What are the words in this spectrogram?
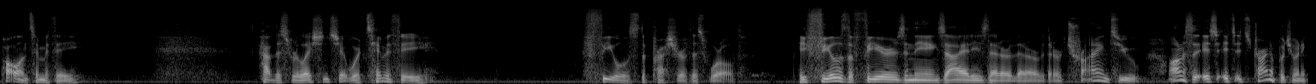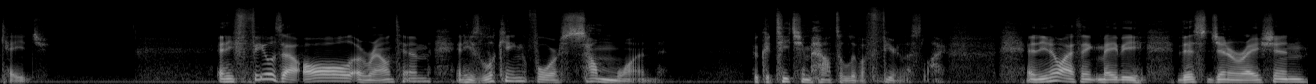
Paul and Timothy have this relationship where Timothy feels the pressure of this world. He feels the fears and the anxieties that are, that are, that are trying to, honestly, it's, it's, it's trying to put you in a cage. And he feels that all around him, and he's looking for someone who could teach him how to live a fearless life. And you know, I think maybe this generation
